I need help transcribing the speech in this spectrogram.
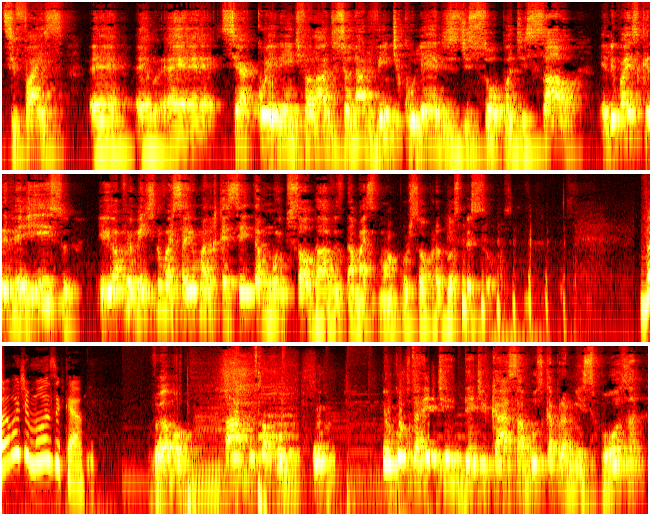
se faz é, é, se é coerente falar adicionar 20 colheres de sopa de sal, ele vai escrever isso e, obviamente, não vai sair uma receita muito saudável, ainda mais uma porção para duas pessoas. Vamos de música! Vamos? Ah, por favor, eu, eu gostaria de dedicar essa música para minha esposa,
